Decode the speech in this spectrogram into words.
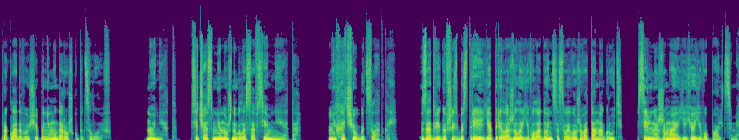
прокладывающие по нему дорожку поцелуев. Но нет, сейчас мне нужно было совсем не это. Не хочу быть сладкой. Задвигавшись быстрее, я переложила его ладонь со своего живота на грудь, сильно сжимая ее его пальцами.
